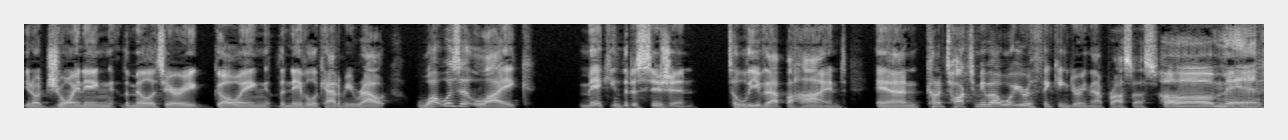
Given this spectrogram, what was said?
you know joining the military going the naval academy route what was it like making the decision to leave that behind and kind of talk to me about what you were thinking during that process. Oh man!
